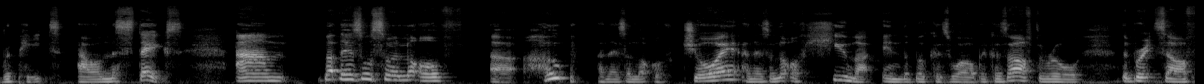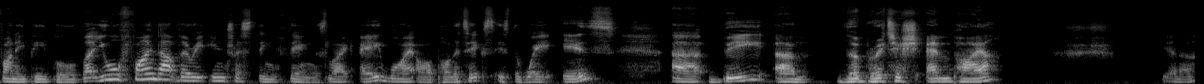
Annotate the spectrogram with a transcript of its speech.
repeat our mistakes. Um, but there's also a lot of uh, hope and there's a lot of joy and there's a lot of humor in the book as well because after all the brits are funny people. But you will find out very interesting things like a why our politics is the way it is uh, b um, the british empire. You know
